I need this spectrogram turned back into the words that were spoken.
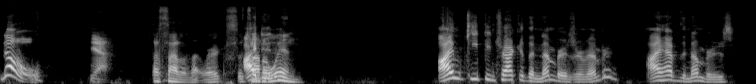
no, Yeah. That's not how that works. It's I not a didn't. win. I'm keeping track of the numbers. Remember, I have the numbers.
